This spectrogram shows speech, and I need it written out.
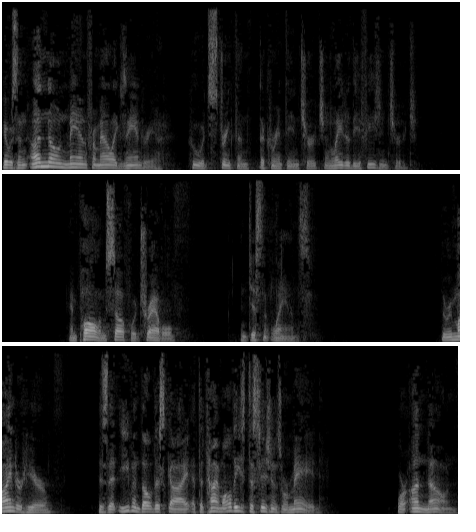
It was an unknown man from Alexandria who would strengthen the Corinthian church and later the Ephesian church. And Paul himself would travel in distant lands. The reminder here is that even though this guy, at the time all these decisions were made, were unknown,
